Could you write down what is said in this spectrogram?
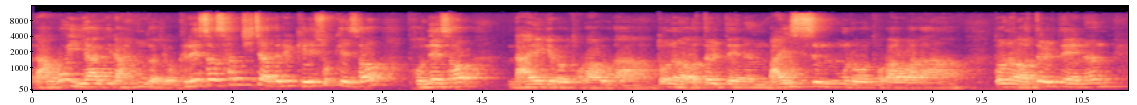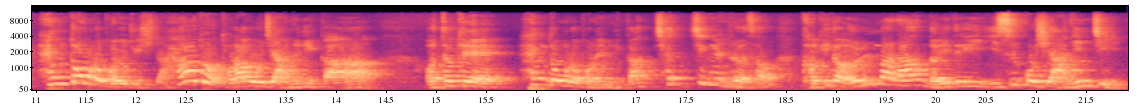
라고 이야기를 하는 거죠. 그래서 선지자들이 계속해서 보내서 나에게로 돌아오라. 또는 어떨 때는 말씀으로 돌아와라. 또는 어떨 때는 행동으로 보여주시자. 하도 돌아오지 않으니까 어떻게 행동으로 보냅니까? 채찍을 들어서 거기가 얼마나 너희들이 있을 곳이 아닌지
